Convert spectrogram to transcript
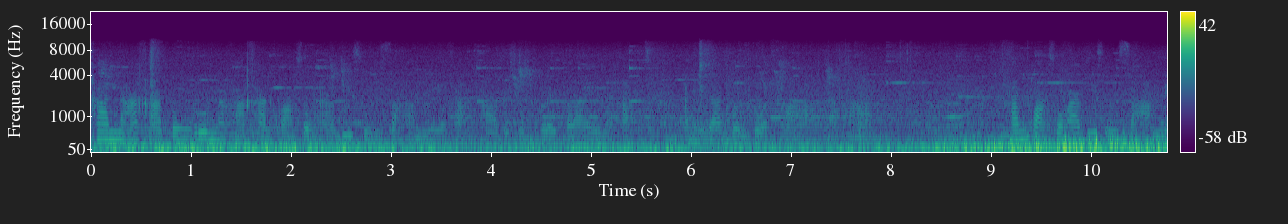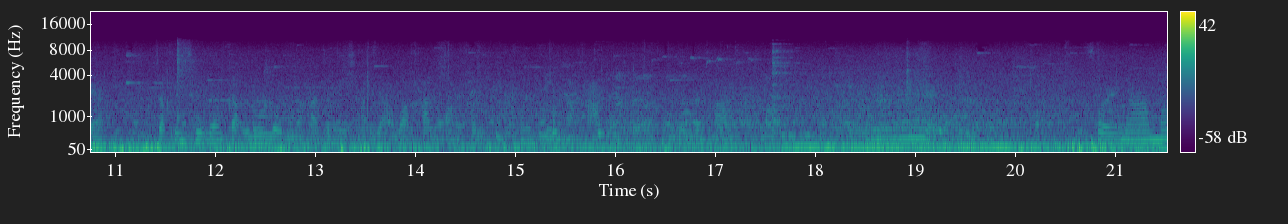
คานหนาขาตรงรุ่นนะคะคานขวางทรง RB 0 3 นี่ค่ะพาไปชมใกล้ๆนะคะ อันนี้ด้านบนตัวถาดนะคะคานขวางทรง RB 0 3 เนี่ยจะขึ้นชื่อเรื่องการลู่ลมนะคะ จะมีฉายาว่าคานขวางคนปีกเครื่องบินนะคะเห็นไหมคะนี่สวยงามม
